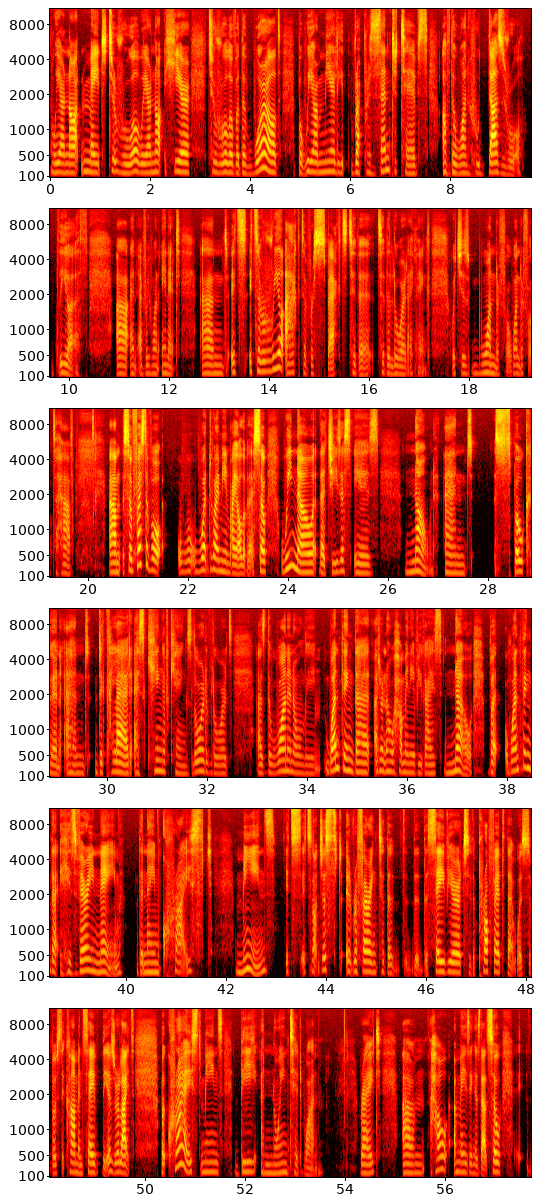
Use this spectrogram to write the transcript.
we are not made to rule. We are not here to rule over the world, but we are merely representatives of the one who does rule the earth. uh, and everyone in it. And it's it's a real act of respect to the to the Lord, I think, which is wonderful, wonderful to have. Um, so first of all, w- what do I mean by all of this? So we know that Jesus is known and spoken and declared as King of Kings, Lord of Lords, as the one and only. One thing that I don't know how many of you guys know, but one thing that his very name, the name Christ, means it's it's not just uh, referring to the, the the savior to the prophet that was supposed to come and save the israelites but christ means the anointed one right? Um, how amazing is that? So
